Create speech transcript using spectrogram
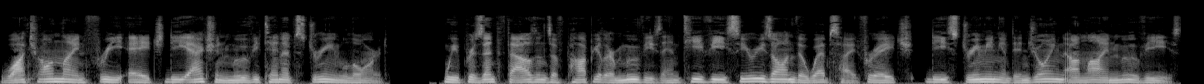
Watch online free HD action movie Tenet Stream Lord. We present thousands of popular movies and TV series on the website for HD streaming and enjoying online movies.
